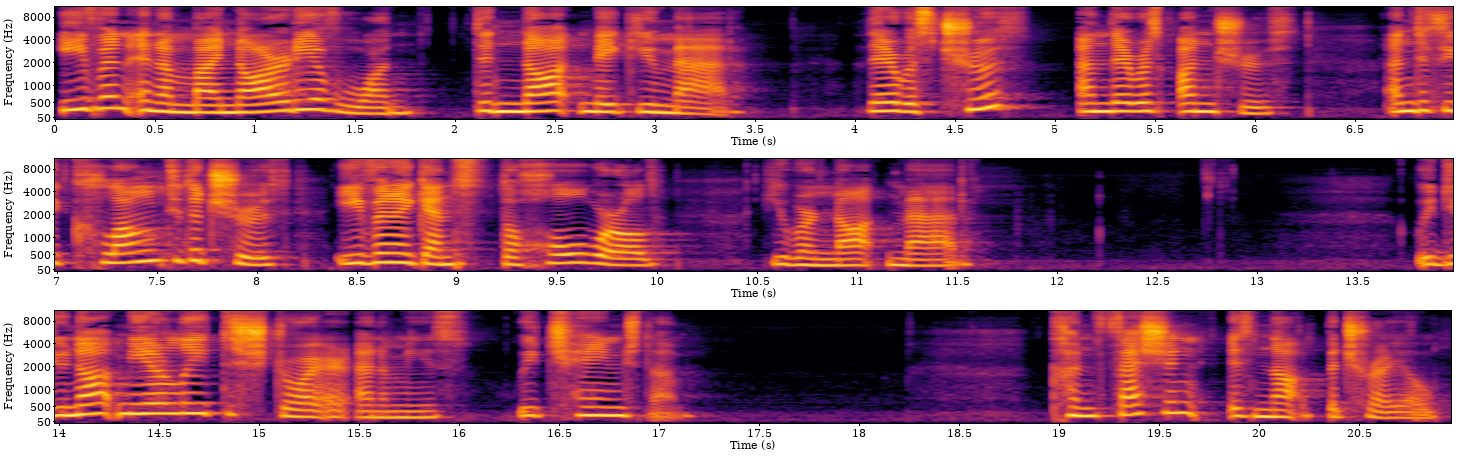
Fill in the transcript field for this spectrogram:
even in a minority of one, did not make you mad. There was truth and there was untruth. And if you clung to the truth, even against the whole world, you were not mad. We do not merely destroy our enemies, we change them. Confession is not betrayal.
